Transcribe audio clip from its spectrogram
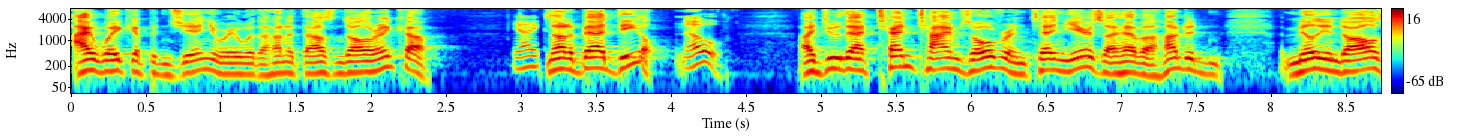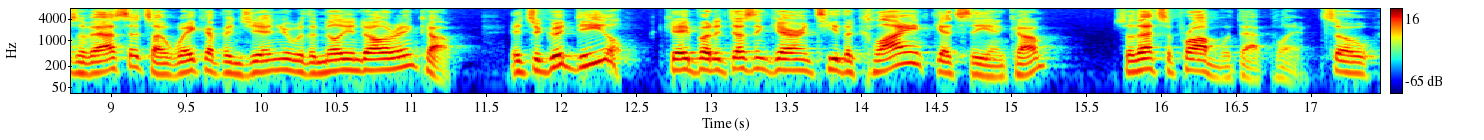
I wake up in January with a $100,000 income. Yikes. Not a bad deal. no. I do that 10 times over in 10 years. I have a $100 million of assets. I wake up in January with a million dollar income. It's a good deal. Okay. But it doesn't guarantee the client gets the income. So that's the problem with that plan. So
